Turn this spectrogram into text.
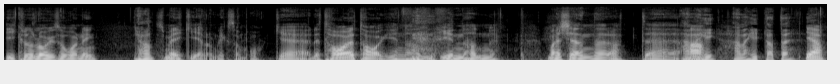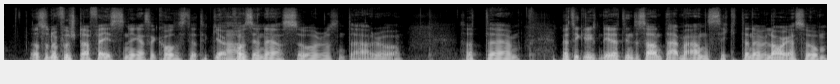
i kronologisk ordning. Ja. Som jag gick igenom liksom. Och eh, det tar ett tag innan, innan man känner att, eh, Han, ah, han har hittat det. alltså de första facen är ganska konstiga tycker jag. Ja. Konstiga näsor och sånt där. Och, så att, eh, jag tycker det är rätt intressant det här med ansikten överlag. Alltså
